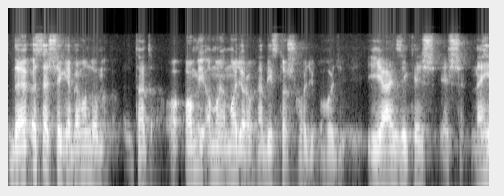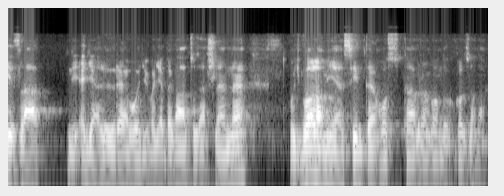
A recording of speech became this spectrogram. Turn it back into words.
De összességében mondom, tehát ami, ami a magyaroknál biztos, hogy, hogy hiányzik, és, és nehéz látni egyelőre, hogy, hogy ebbe változás lenne, hogy valamilyen szinten hosszú távra gondolkozzanak.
